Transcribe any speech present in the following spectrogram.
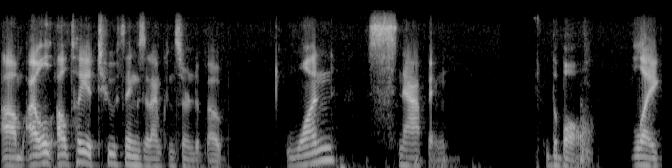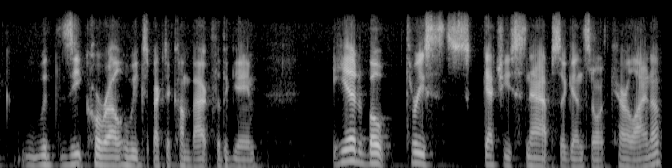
Um, I'll I'll tell you two things that I'm concerned about. One, snapping the ball, like with Zeke Correll, who we expect to come back for the game. He had about three sketchy snaps against North Carolina.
